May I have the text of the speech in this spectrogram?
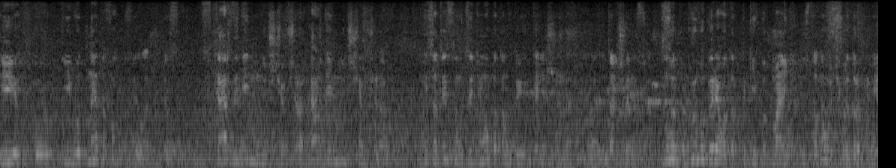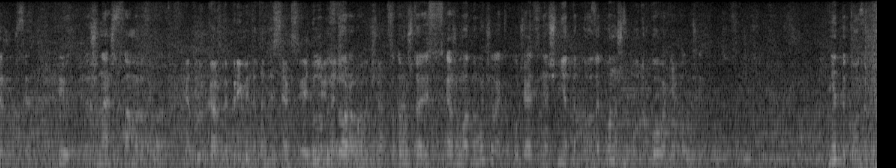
И, э, и вот на это фокус делаешь. То есть каждый день лучше, чем вчера, каждый день лучше, чем вчера. И, соответственно, вот с этим опытом ты, конечно э, дальше растешь. Ну, вот, грубо говоря, вот от таких вот маленьких установочек, которые придерживаешься, ты начинаешь саморазвиваться. Я думаю, каждый примет это для себя к сведению Было бы здорово, получаться. потому да? что, если, скажем, у одного человека получается, значит нет такого закона, чтобы у другого не получилось. Нет такого закона.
